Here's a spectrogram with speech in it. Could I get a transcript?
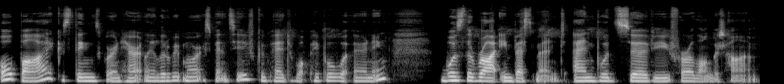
or buy, because things were inherently a little bit more expensive compared to what people were earning, was the right investment and would serve you for a longer time.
